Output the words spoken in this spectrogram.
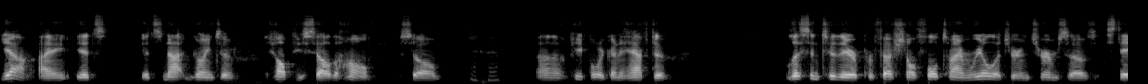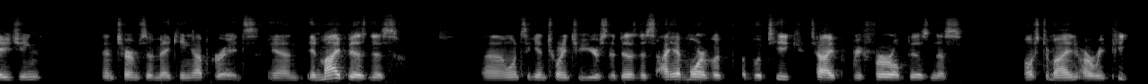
yeah i it's it's not going to help you sell the home so Mhm. uh, people are going to have to listen to their professional full-time realtor in terms of staging in terms of making upgrades and in my business uh, once again 22 years in the business i have more of a, a boutique type referral business. Most of mine are repeat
